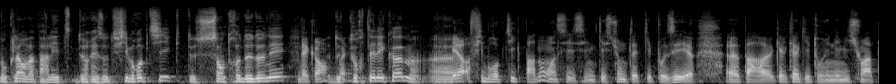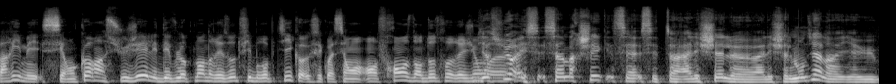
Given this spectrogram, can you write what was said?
Donc là, on va parler de réseaux de fibre optique, de centres de données, de tours télécom. Et alors fibre optique, pardon, hein, c'est une question peut-être qui est posée par quelqu'un qui tourne une émission à Paris, mais c'est encore un sujet, les développements de réseaux de fibre optique. C'est quoi C'est en, France, dans d'autres régions Bien sûr, et c'est un marché, c'est à l'échelle à l'échelle mondiale. Hein. Il y a eu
